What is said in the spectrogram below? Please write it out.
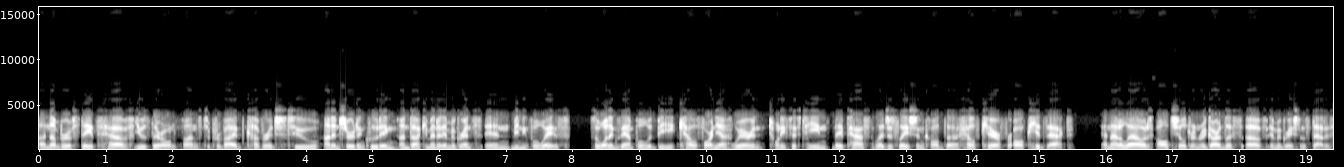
A number of states have used their own funds to provide coverage to uninsured, including undocumented immigrants, in meaningful ways. So, one example would be California, where in 2015 they passed legislation called the Health Care for All Kids Act and that allowed all children, regardless of immigration status,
